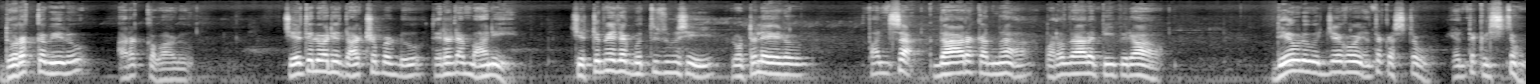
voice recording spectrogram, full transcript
దొరక్క వీలు అరక్కవాడు. చేతిలోని ద్రాక్షపండు తినడం మాని చెట్టు మీద గుర్తు చూసి రొట్టెలేయడం. పంచ దార కన్నా పరదార తీపిరా. దేవుడి ఉద్యోగం ఎంత కష్టం ఎంత క్లిష్టం.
